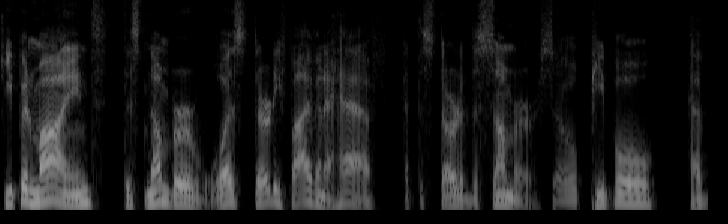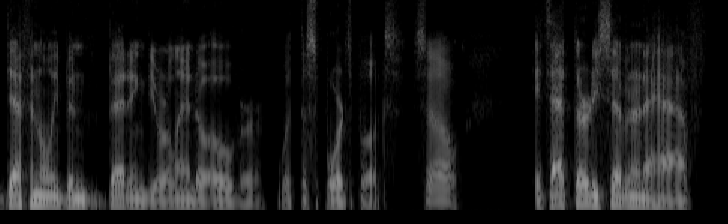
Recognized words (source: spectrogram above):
keep in mind this number was 35 and a half at the start of the summer. So people have definitely been betting the Orlando over with the sports books. So it's at 37 and a half.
